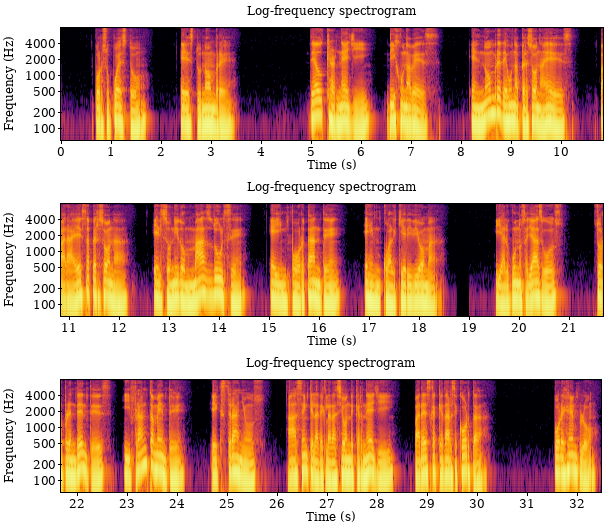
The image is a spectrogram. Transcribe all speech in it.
por supuesto, es tu nombre. Dale Carnegie dijo una vez, el nombre de una persona es, para esa persona, el sonido más dulce e importante en cualquier idioma. Y algunos hallazgos, sorprendentes y francamente extraños, hacen que la declaración de Carnegie parezca quedarse corta. Por ejemplo,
